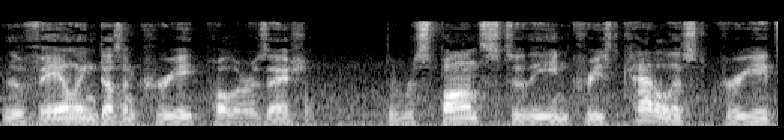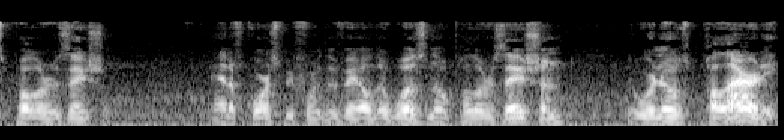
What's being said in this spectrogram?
The veiling doesn't create polarization. The response to the increased catalyst creates polarization. And of course, before the veil, there was no polarization, there were no polarity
